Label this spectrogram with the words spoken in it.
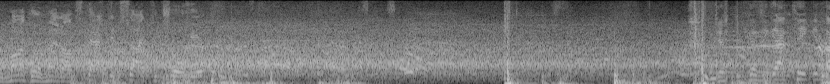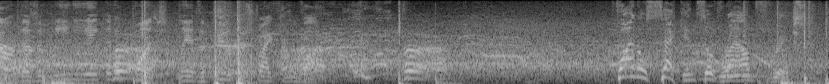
Nurmagomedov's back inside control here. Just because he got taken down doesn't mean he ain't gonna punch. Lands a beautiful strike from the bottom. Final seconds of round three.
